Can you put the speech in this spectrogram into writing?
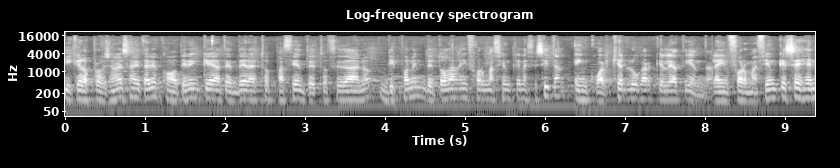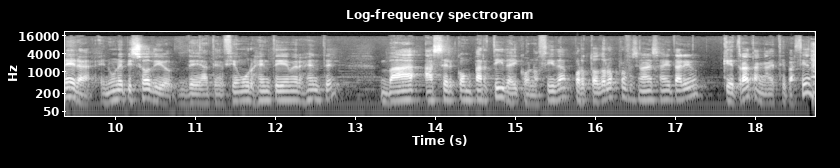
y que los profesionales sanitarios cuando tienen que atender a estos pacientes, estos ciudadanos, disponen de toda la información que necesitan en cualquier lugar que le atiendan. La información que se genera en un episodio de atención urgente y emergente va a ser compartida y conocida por todos los profesionales sanitarios que tratan a este paciente.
